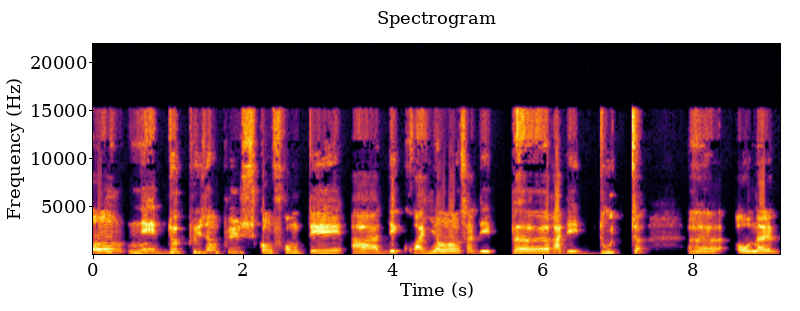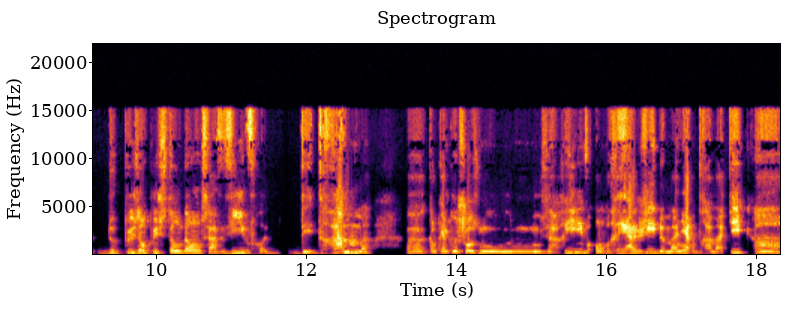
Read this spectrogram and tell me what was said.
on est de plus en plus confronté à des croyances, à des peur, à des doutes. Euh, on a de plus en plus tendance à vivre des drames. Euh, quand quelque chose nous, nous, arrive, on réagit de manière dramatique. Oh,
